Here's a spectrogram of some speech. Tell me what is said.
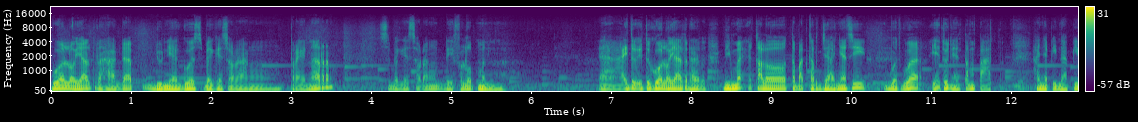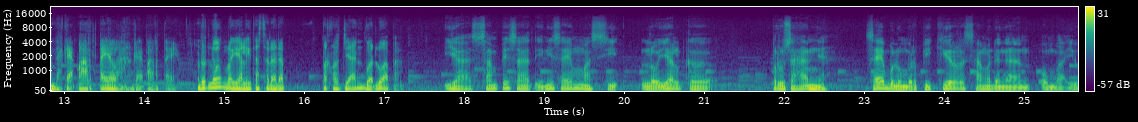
Gue loyal terhadap dunia gue sebagai seorang trainer, sebagai seorang development. Nah itu itu gue loyal terhadap. Di kalau tempat kerjanya sih buat gue ya itu yang tempat, hanya pindah-pindah kayak partai lah, kayak partai. Menurut lo loyalitas terhadap pekerjaan buat lo apa? Ya sampai saat ini saya masih loyal ke perusahaannya. Saya belum berpikir sama dengan Om Bayu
